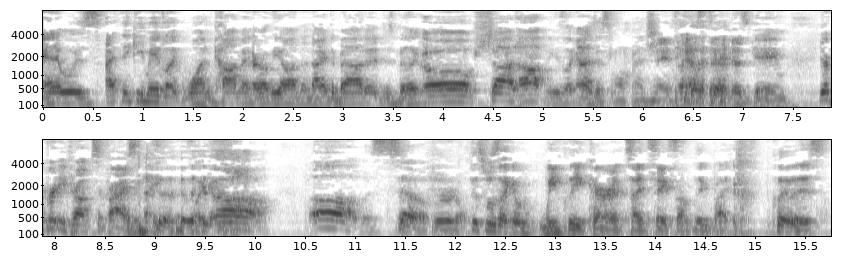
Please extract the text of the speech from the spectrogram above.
And it was, I think he made like one comment early on the night about it, just be like, oh, shut up. And he's like, I just won't mention anything else during this game. You're pretty drunk, surprisingly. It's like, oh, oh, it was so brutal. This was like a weekly occurrence, I'd say something, but clearly this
